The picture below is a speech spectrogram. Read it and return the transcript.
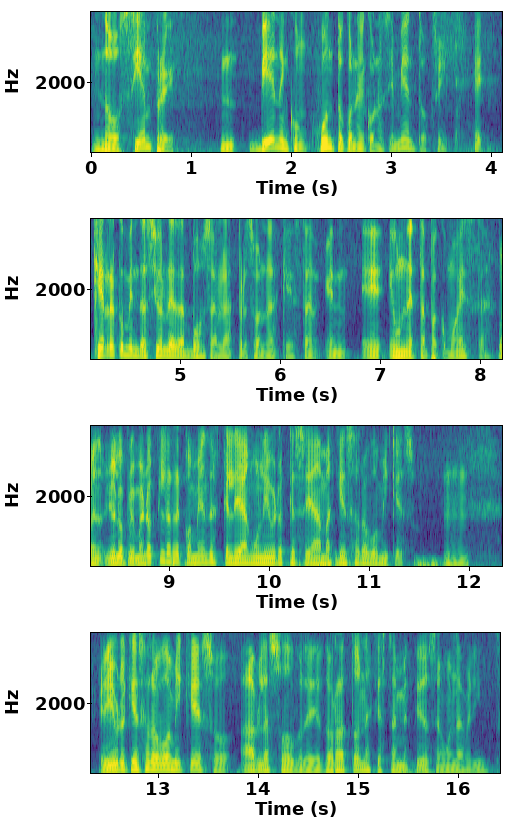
no siempre vienen con- junto con el conocimiento. Sí. Eh, ¿Qué recomendación le das vos a las personas que están en, una etapa como esta? Bueno, yo lo primero que les recomiendo es que lean un libro que se llama ¿Quién se robó mi queso? El libro ¿Quién se robó mi queso? habla sobre dos ratones que están metidos en un laberinto.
